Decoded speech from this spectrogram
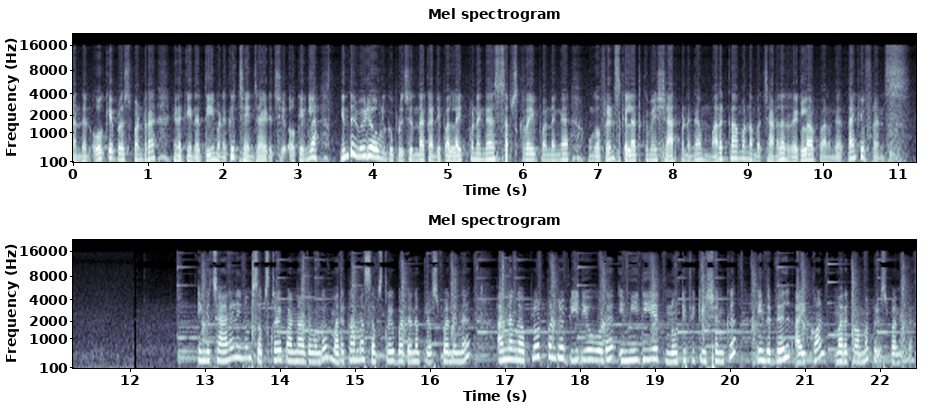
அண்ட் தென் ஓகே ப்ரெஸ் பண்ணுறேன் எனக்கு இந்த தீம் எனக்கு சேஞ்ச் ஆகிடுச்சு ஓகேங்களா இந்த வீடியோ உங்களுக்கு பிடிச்சிருந்தா கண்டிப்பாக லைக் பண்ணுங்கள் சப்ஸ்கிரைப் பண்ணுங்கள் உங்கள் ஃப்ரெண்ட்ஸ்க்கு எல்லாத்துக்குமே ஷேர் பண்ணுங்கள் மறக்காமல் நம்ம சேனலை ரெகுலராக பாருங்கள் தேங்க்யூ ஃப்ரெண்ட்ஸ் எங்கள் சேனல் இன்னும் சப்ஸ்கிரைப் பண்ணாதவங்க மறக்காமல் சப்ஸ்கிரைப் பட்டனை ப்ரெஸ் பண்ணுங்கள் அண்ட் நாங்கள் அப்லோட் பண்ணுற வீடியோவோட இமீடியட் நோட்டிஃபிகேஷனுக்கு இந்த பெல் ஐகான் மறக்காமல் ப்ரெஸ் பண்ணுங்கள்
